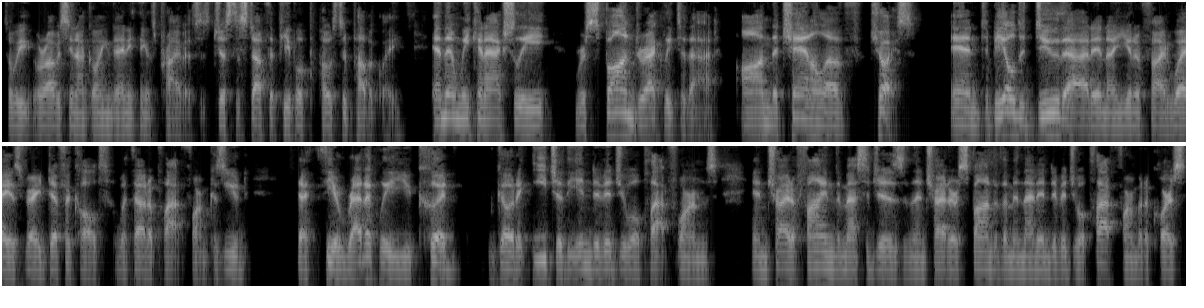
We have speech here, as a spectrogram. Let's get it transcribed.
So we, we're obviously not going to anything that's private. It's just the stuff that people posted publicly, and then we can actually respond directly to that on the channel of choice. And to be able to do that in a unified way is very difficult without a platform because you'd theoretically you could go to each of the individual platforms and try to find the messages and then try to respond to them in that individual platform. But of course,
